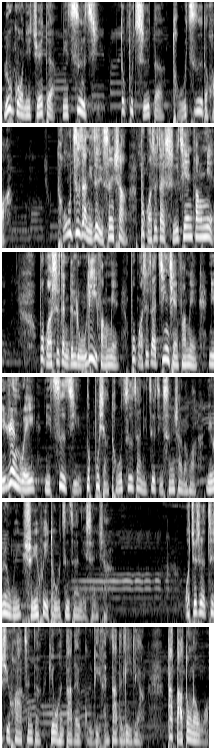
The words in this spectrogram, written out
如果你觉得你自己都不值得投资的话。”投资在你自己身上，不管是在时间方面，不管是在你的努力方面，不管是在金钱方面，你认为你自己都不想投资在你自己身上的话，你认为谁会投资在你身上？我觉得这句话真的给我很大的鼓励，很大的力量，它打动了我。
